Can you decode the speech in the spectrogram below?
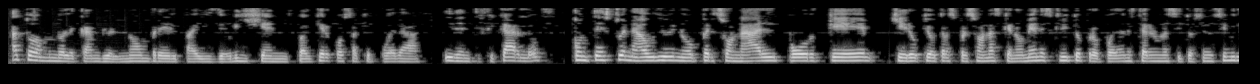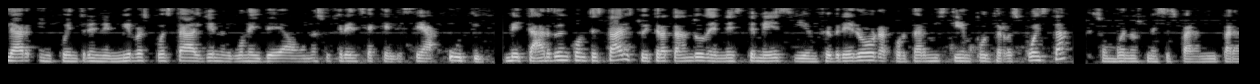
A todo el mundo le cambio el nombre, el país de origen, cualquier cosa que pueda identificarlos. Contesto en audio y no personal porque quiero que otras personas que no me han escrito pero puedan estar en una situación similar encuentren en mi respuesta a alguien alguna idea o una sugerencia que les sea útil. Me tardo en contestar, estoy tratando de en este mes y en febrero recortar mis tiempos de respuesta. Son buenos meses para mí para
